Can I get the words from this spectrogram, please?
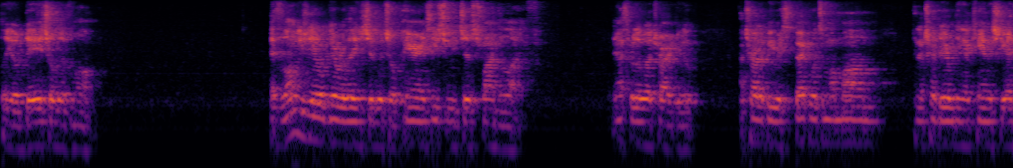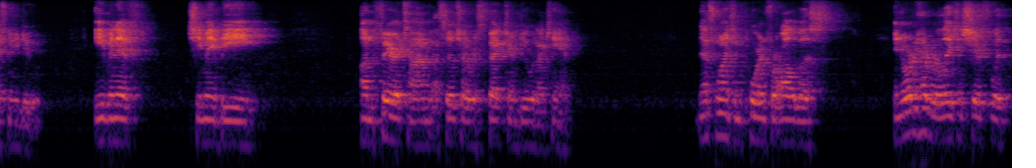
till your days shall live long as long as you have a good relationship with your parents, you should be just fine in life. And that's really what I try to do. I try to be respectful to my mom, and I try to do everything I can that she asks me to do. Even if she may be unfair at times, I still try to respect her and do what I can. That's why it's important for all of us. In order to have relationships with,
